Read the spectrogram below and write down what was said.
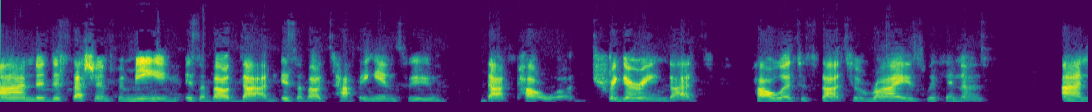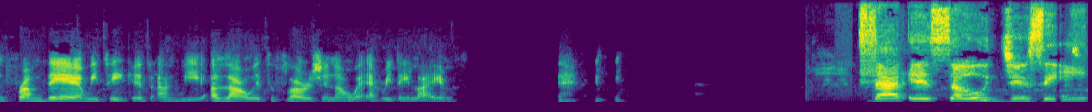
And the session for me is about that, is about tapping into that power, triggering that power to start to rise within us. And from there, we take it and we allow it to flourish in our everyday lives. That is so juicy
